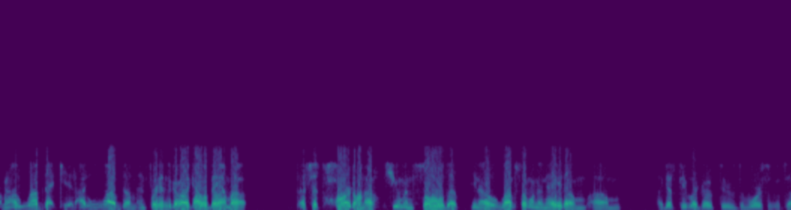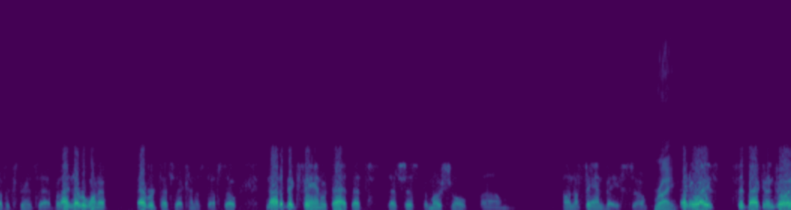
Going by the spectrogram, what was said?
I mean, I love that kid. I loved him, and for him to go to like Alabama, that's just hard on a human soul to you know love someone and hate them. Um, I guess people that go through divorces and stuff experience that, but I never want to ever touch that kind of stuff. So, not a big fan with that. That's that's just emotional um, on a fan base. So, Right. anyways, sit back and enjoy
